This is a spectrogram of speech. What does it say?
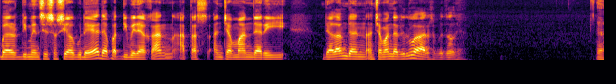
berdimensi sosial budaya dapat dibedakan atas ancaman dari dalam dan ancaman dari luar sebetulnya. Nah,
